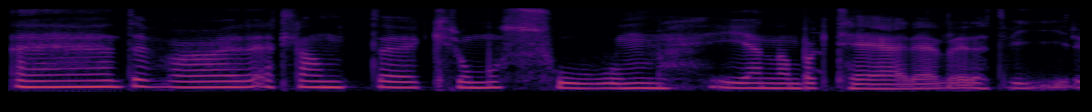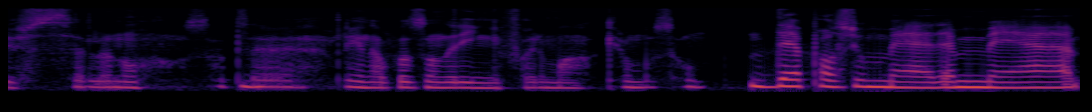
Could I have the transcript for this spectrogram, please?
Eh, det var et eller annet kromosom i en eller annen bakterie eller et virus eller noe. Så det ligna på et sånn ringforma kromosom. Det passer jo mer med,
